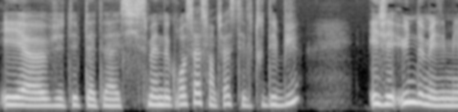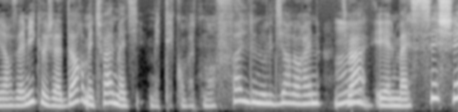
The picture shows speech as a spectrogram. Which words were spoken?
et euh, j'étais peut-être à six semaines de grossesse. Enfin, tu vois, c'était le tout début. Et j'ai une de mes meilleures amies que j'adore, mais tu vois, elle m'a dit, mais t'es complètement folle de nous le dire, Lorraine. Tu vois, mm. et elle m'a séché.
